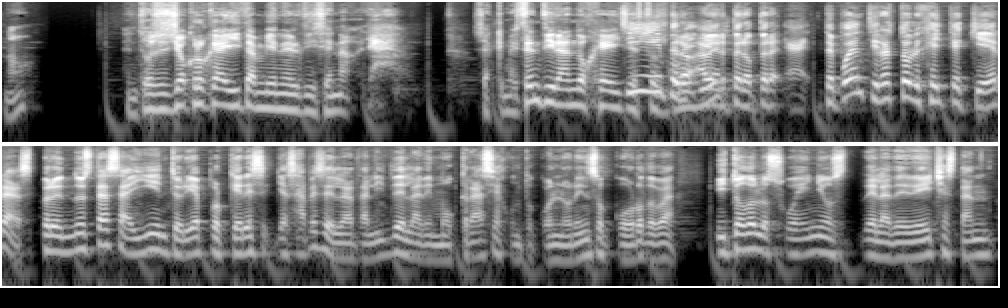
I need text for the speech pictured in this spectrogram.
¿No? Entonces yo creo que ahí también él dice, no, ya. O sea, que me estén tirando hate Sí, estos pero a ver, pero, pero eh, te pueden tirar todo el hate que quieras, pero no estás ahí en teoría porque eres, ya sabes, el adalid de la democracia junto con Lorenzo Córdoba y todos los sueños de la derecha están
